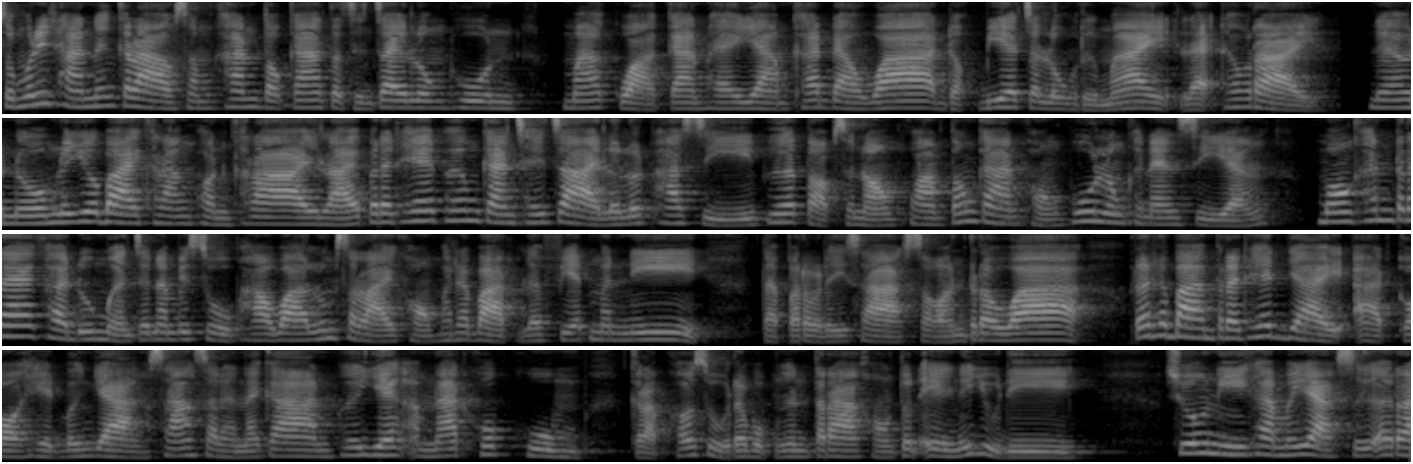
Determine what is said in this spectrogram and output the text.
สมมติฐานดังกล่าวสำคัญต่อการตัดสินใจลงทุน มากกว่าการพยายามคาดเดาว่า ดอกเบี้ยจะลงหรือไม่และเท่าไหร่แนวโน้มนโยบายคลังผ่อนคลาย หลายประเทศเพิ่มการใช้จ่ายและลดภาษี เพื่อตอบสนองความต้องการของผู้ลงคะแนนเสียง มองขั้นแรกค่ะดูเหมือนจะนำไปสู่ภาวะล่มสลายของพันธบัตรและเฟียสมันนี่แต่ประวัติศาสตร์สอนเราว่า รัฐบาลประเทศใหญ่อาจก่อเหตุบางอย่างสร้างสถานการณ์เพื่อแย่งอำนาจควบคุม กลับเข้าสู่ระบบเงินตราของตนเองได้อยู่ดี ช่วงนี้ค่ะไม่อยากซื้ออะไร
